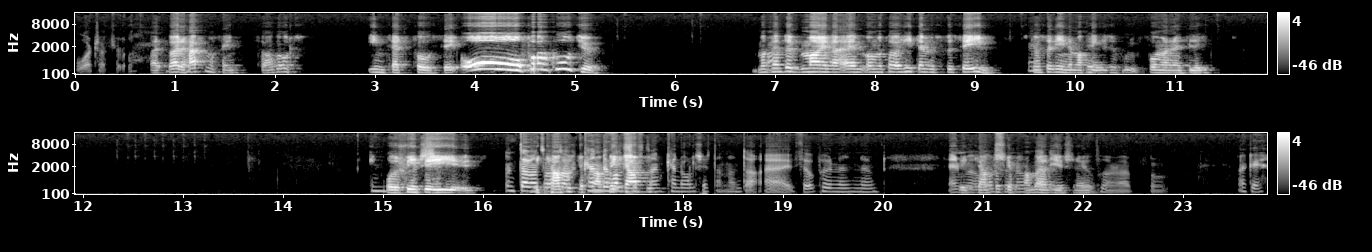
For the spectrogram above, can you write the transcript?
War Turtle. Vad, är det här för maskin? Fan coolt. Insert Posey. Åh, fan coolt ju! Man kan typ mina, en, om man tar, hittar en protein. Man sätta in en maskin så får- man den till liv. Och det finns i... Vänta, vänta, vänta. Kan du hålla käften? Kan du hålla käften? Vänta. Uh, if the opponent known and Vi kan know fram en just nu. Okej.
